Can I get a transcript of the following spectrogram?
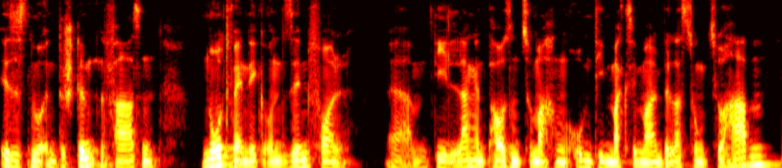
ist es nur in bestimmten Phasen notwendig und sinnvoll, ähm, die langen Pausen zu machen, um die maximalen Belastungen zu haben.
